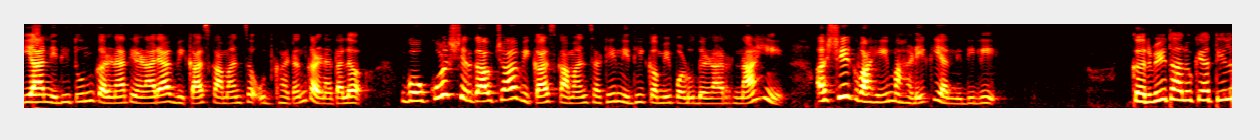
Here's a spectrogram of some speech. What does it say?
या निधीतून करण्यात येणाऱ्या विकास कामांचं उद्घाटन करण्यात आलं. गोकुळ शिरगावच्या विकास कामांसाठी निधी कमी पडू देणार नाही अशी ग्वाही महाडिक यांनी दिली. करवीर तालुक्यातील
